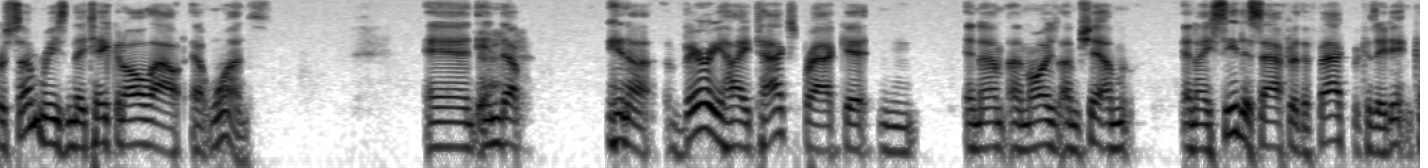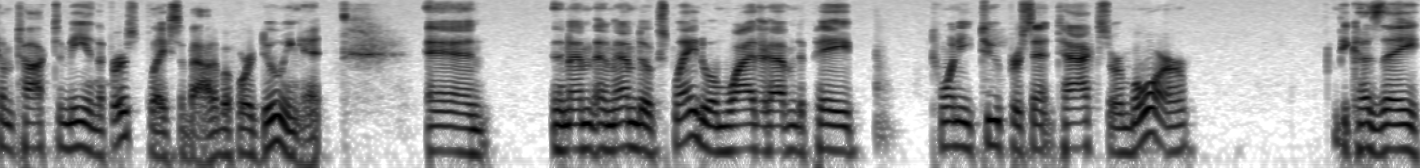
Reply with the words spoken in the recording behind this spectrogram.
for some reason, they take it all out at once, and yeah. end up in a very high tax bracket and and I'm I'm always I'm, I'm and I see this after the fact because they didn't come talk to me in the first place about it before doing it, and and I'm, I'm having to explain to them why they're having to pay 22% tax or more because they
